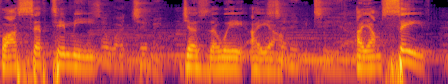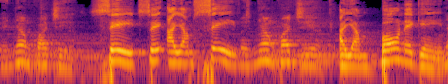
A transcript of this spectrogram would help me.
for accepting me just the way I am. I am saved. Say it, say, I am saved. I am born again.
